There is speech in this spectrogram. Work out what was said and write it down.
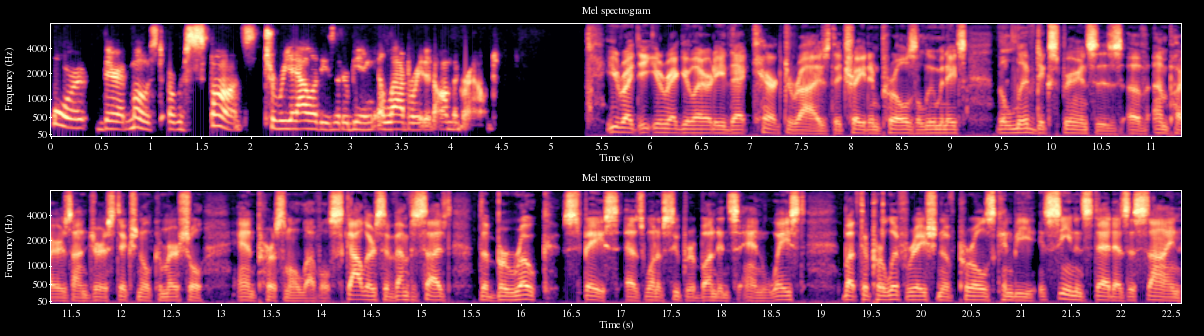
or they're at most a response to realities that are being elaborated on the ground. You write the irregularity that characterized the trade in pearls illuminates the lived experiences of empires on jurisdictional, commercial, and personal levels. Scholars have emphasized the Baroque space as one of superabundance and waste, but the proliferation of pearls can be seen instead as a sign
